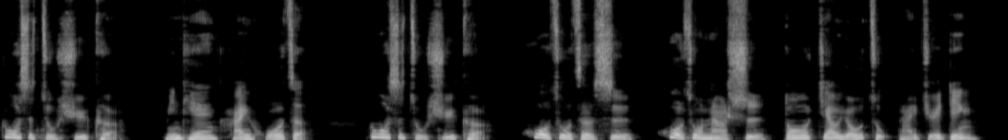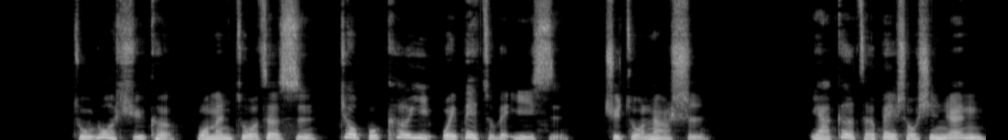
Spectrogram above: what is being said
若是主许可，明天还活着；若是主许可，或做这事或做那事，都交由主来决定。主若许可，我们做这事，就不刻意违背主的意思去做那事。雅各责备收信人，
